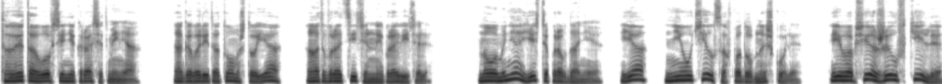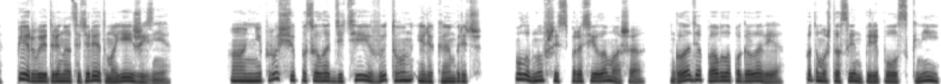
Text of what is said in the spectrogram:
то это вовсе не красит меня, а говорит о том, что я отвратительный правитель. Но у меня есть оправдание. Я не учился в подобной школе. И вообще жил в Килле первые 13 лет моей жизни. «А не проще посылать детей в Итон или Кембридж?» Улыбнувшись, спросила Маша, гладя Павла по голове, потому что сын переполз к ней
